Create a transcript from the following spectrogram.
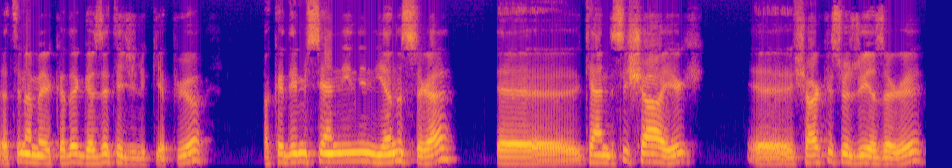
Latin Amerika'da gazetecilik yapıyor. Akademisyenliğinin yanı sıra e, kendisi şair, e, şarkı sözü yazarı,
